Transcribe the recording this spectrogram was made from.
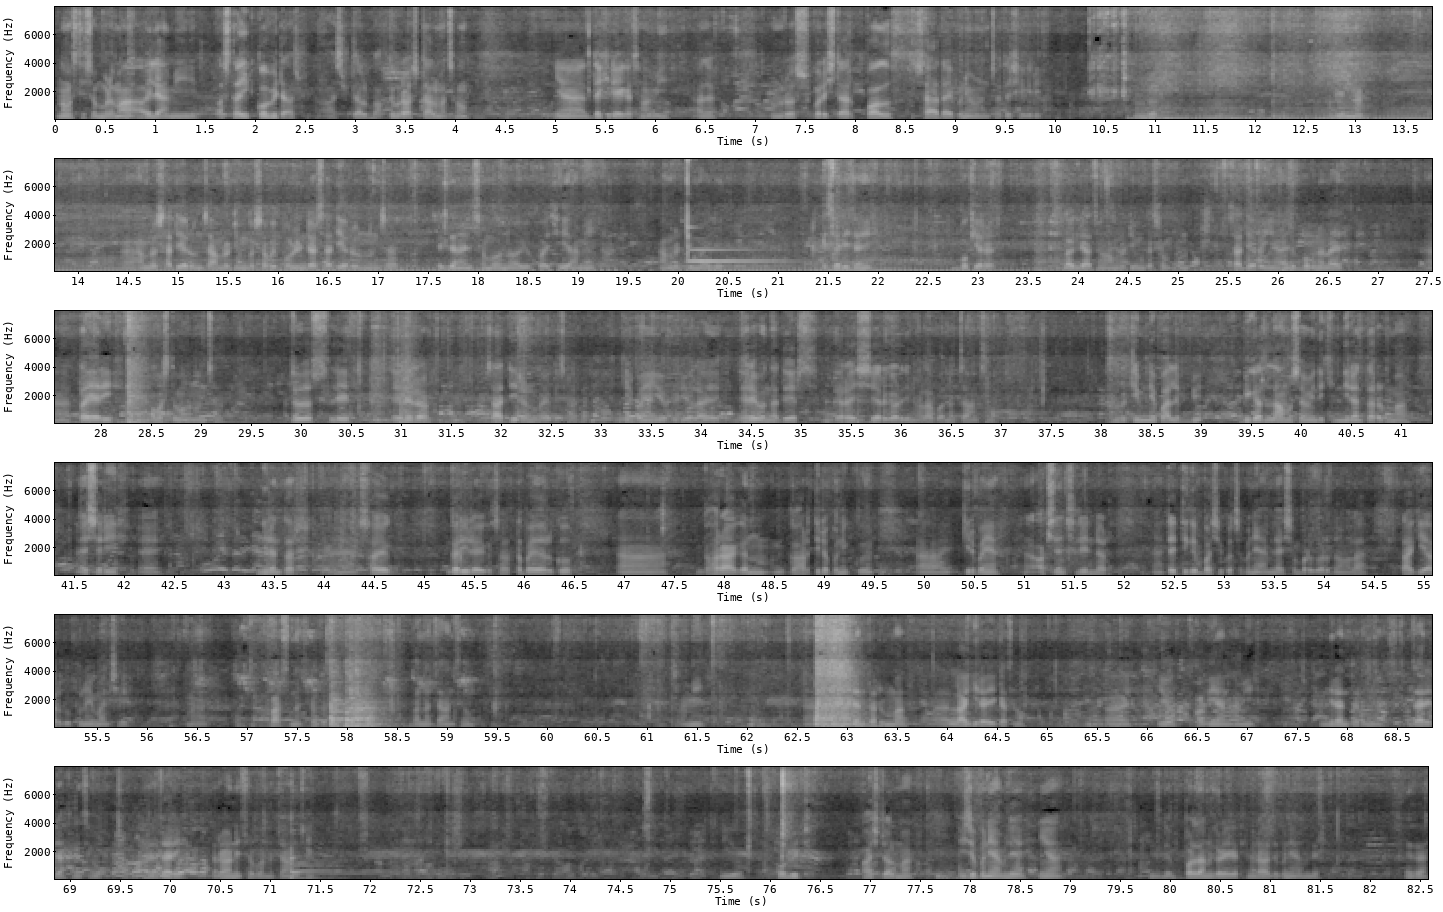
नमस्ते सम्पूर्णमा अहिले हामी अस्थायी कोभिड हस् हस्पिटल भक्तपुर अस्पतालमा छौँ। यहाँ देखिरहेका छौँ हामी। आज हाम्रो सुपरस्टार पल शाह दाई पनि हुनुहुन्छ त्यसै गरी हाम्रो विभिन्न हाम्रो साथीहरू हुन्छ हाम्रो टिमको सबै भोलिन्टियर साथीहरू हुनुहुन्छ। एकजनाले सम्भव नभएपछि हामी हाम्रो टिम अहिले यसरी चाहिँ बोकेर लगिरहेको छौँ। हाम्रो टिमका सम्पूर्ण साथीहरू यहाँ अहिले बोक्नलाई तयारी अवस्थामा हुनुहुन्छ। जो जसले हेरेर साथ दिइरहनु भएको छ कृपया यो भिडियोलाई धेरैभन्दा धेरै धेरै सेयर गरिदिनु होला भन्न चाहन्छौँ। हाम्रो टिम नेपालले विगत लामो समयदेखि निरन्तर रूपमा यसरी निरन्तर सहयोग गरिरहेको छ। तपाईँहरूको घर आँगन घरतिर पनि कृपया अक्सिजन सिलिन्डर त्यत्तिकै बसेको छ भने हामीलाई सम्पर्क गर्नु होला ताकि अर्को कुनै मान्छे बाँच्न सकोस् भन्न चाहन्छौँ। हामी निरन्तर रूपमा लागिरहेका छौँ। यो अभियान हामी निरन्तर रूपमा जारी राख्नेछौँ र जारी रहनेछ भन्न चाहन्छु। यो कोभिड हस्पिटलमा हिजो पनि हामीले यहाँ प्रदान गरेका थियौँ र आज पनि हामीले यता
